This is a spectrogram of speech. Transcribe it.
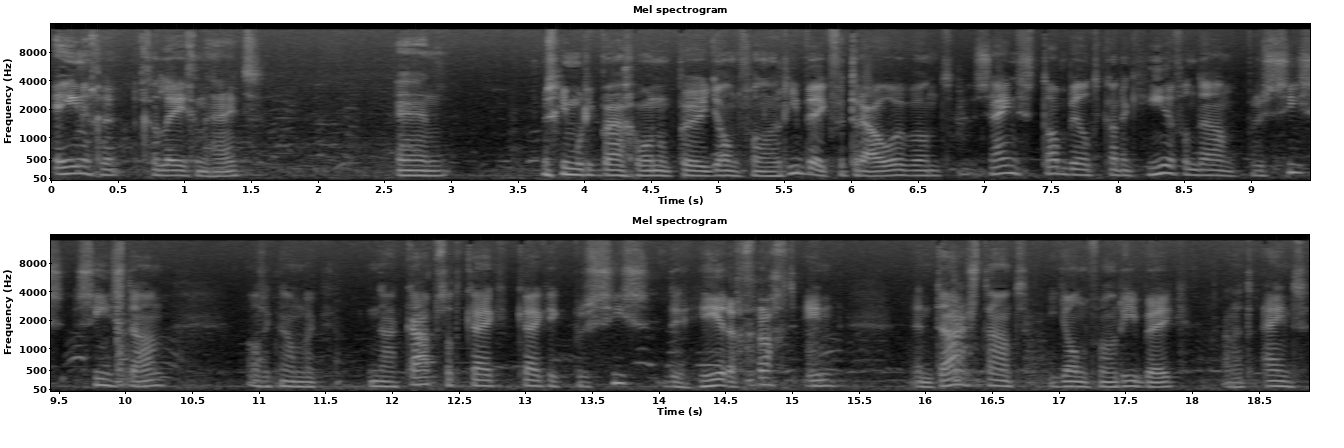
enige gelegenheid. En misschien moet ik maar gewoon op eh, Jan van Riebeek vertrouwen... want zijn standbeeld kan ik hier vandaan precies zien staan. Als ik namelijk naar Kaapstad kijk, kijk ik precies de Herengracht in... En daar staat Jan van Riebeek aan het eind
